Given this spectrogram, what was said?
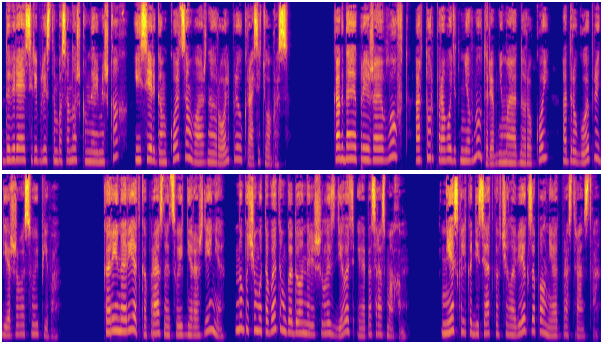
Доверяя серебристым босоножкам на ремешках и серьгам-кольцам важную роль приукрасить образ. Когда я приезжаю в лофт, Артур проводит меня внутрь, обнимая одной рукой, а другой придерживая свое пиво. Карина редко празднует свои дни рождения, но почему-то в этом году она решила сделать это с размахом. Несколько десятков человек заполняют пространство.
